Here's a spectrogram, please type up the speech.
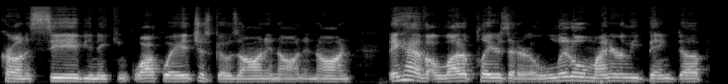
Carl Nassib, Yannick Ngakoue. It just goes on and on and on. They have a lot of players that are a little minorly banged up.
